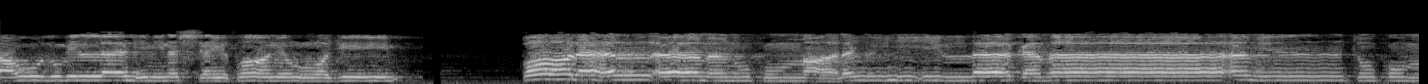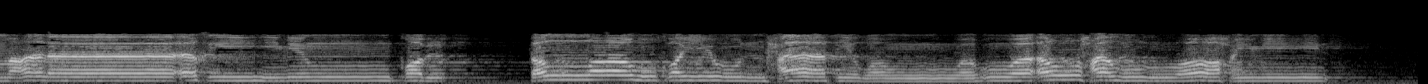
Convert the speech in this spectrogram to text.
أعوذ بالله من الشيطان الرجيم. قال هل آمنكم عليه إلا كما أمنتكم على أخيه من قبل فالله خير حافظا وهو أرحم الراحمين.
